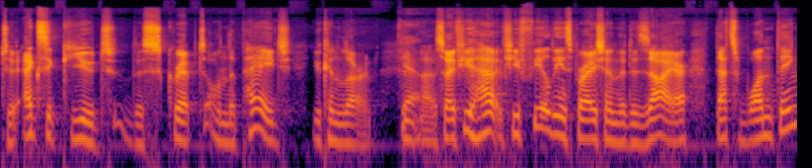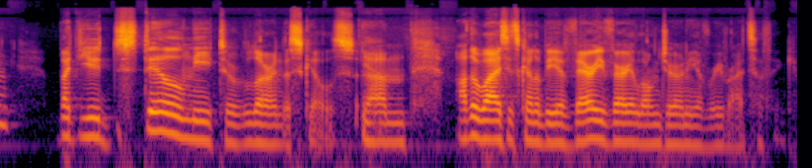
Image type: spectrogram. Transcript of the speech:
to execute the script on the page you can learn. Yeah. Uh, so if you have, if you feel the inspiration and the desire, that's one thing, but you still need to learn the skills. Yeah. Um, otherwise, it's going to be a very, very long journey of rewrites. I think.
